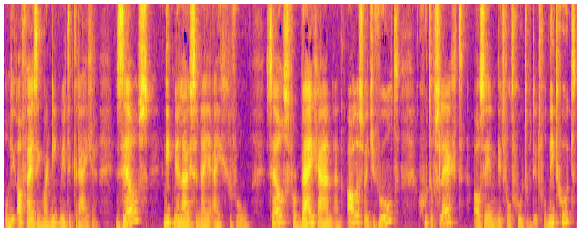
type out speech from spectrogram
om die afwijzing maar niet meer te krijgen. Zelfs niet meer luisteren naar je eigen gevoel. Zelfs voorbij gaan aan alles wat je voelt, goed of slecht, als in dit voelt goed of dit voelt niet goed.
